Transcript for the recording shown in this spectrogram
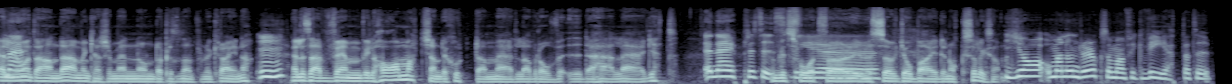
Eller Nej. inte han där men kanske med någon representant från Ukraina. Mm. Eller så här, vem vill ha matchande skjorta med Lavrov i det här läget? Eh, Nej precis. Det blir svårt Det- för USA och Joe Biden också liksom. Ja, och man undrar också om man fick veta, typ,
